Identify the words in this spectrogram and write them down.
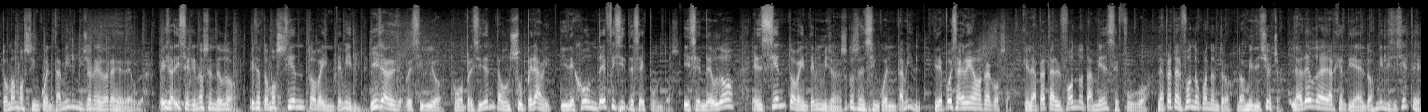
tomamos 50 mil millones de dólares de deuda. Ella dice que no se endeudó. Ella tomó 120 mil. Y ella recibió como presidenta un superávit y dejó un déficit de 6 puntos. Y se endeudó en 120 mil millones. Nosotros en 50 mil. Y después agregan otra cosa, que la plata del fondo también se fugó. ¿La plata del fondo cuándo entró? 2018. La deuda de la Argentina del 2017,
